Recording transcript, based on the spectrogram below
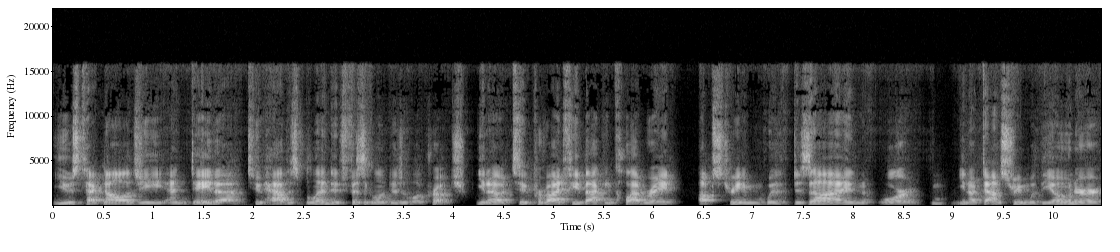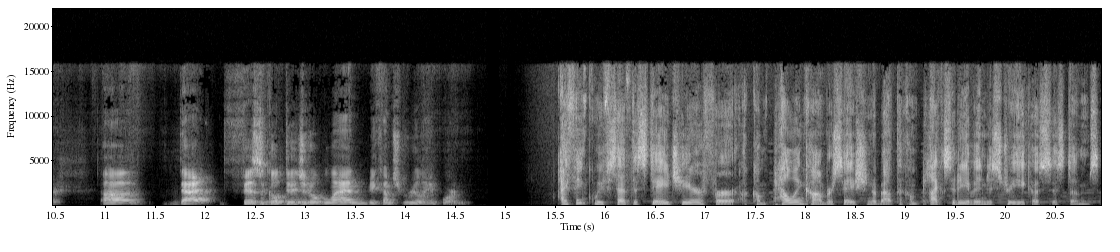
use technology and data to have this blended physical and digital approach you know to provide feedback and collaborate upstream with design or you know downstream with the owner uh, that physical digital blend becomes really important I think we've set the stage here for a compelling conversation about the complexity of industry ecosystems.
